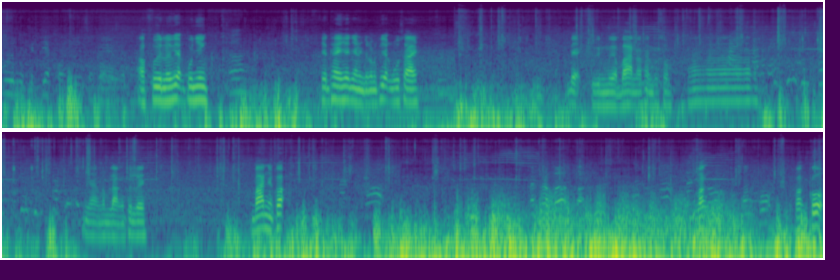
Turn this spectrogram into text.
ปืนนี่เป็นเรียกของที่สมองเอาฟืนแล้วเรียกผู้หญิงเออเฮ็ดให้เฮ็ดหยังจังเรียกผู้ชายแบกฟืนเมื่อบ้านเนาะท่านผู้ชมอ่าอย่างลำหลังเพิ่นเลย บ้านหยังก็มันทำเบอร์วังมันโควังโกะ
